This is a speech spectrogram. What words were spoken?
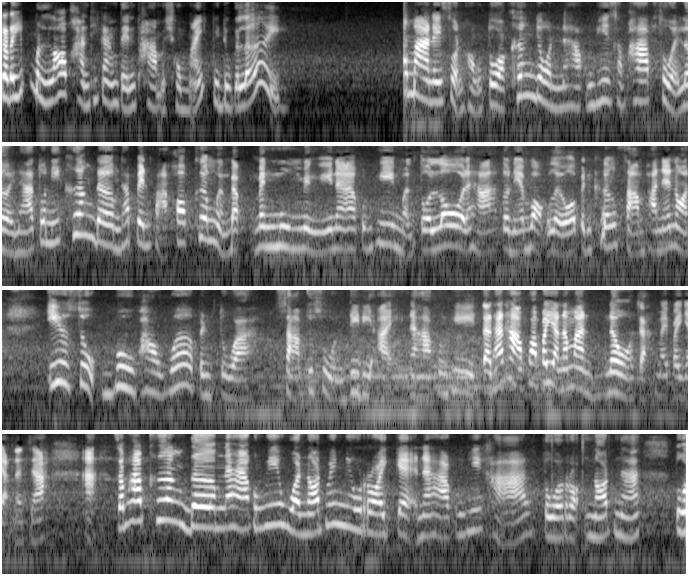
กริบเหมือนรอบคันที่กางเต็นท์พามาชมไหมไปดูกันเลย เข้ามาในส่วนของตัวเครื่องยนต์นะคะคุณพี่สภาพสวยเลยนะคะตัวนี้เครื่องเดิมถ้าเป็นฝาครอบเครื่องเหมือนแบบแมงมุมอย่างนี้นะคะคุณพี่เหมือนตัวโล่นะคะ ตัวนี้บอกเลยว่าเป็นเครื่อง 3,000 แน่นอน i s u Blue Power เป็นตัว 3.0 DDI นะคะคุณพี่ แต่ถ้าถามความประหยัดน้ำมัน no จ้ะไม่ประหยัดนะจ๊ะอะสภาพเครื่องเดิมนะคะ คุณพี่หัวน็อตไม่มีรอยแกะนะคะ คุณพี่ขาตัวน็อตนะ ตัว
